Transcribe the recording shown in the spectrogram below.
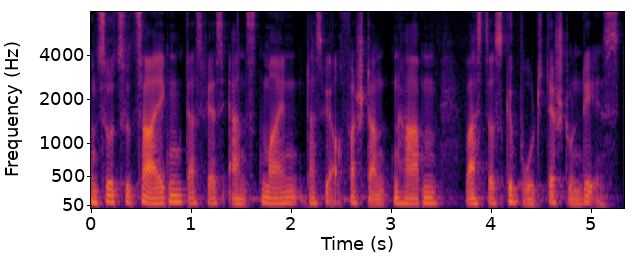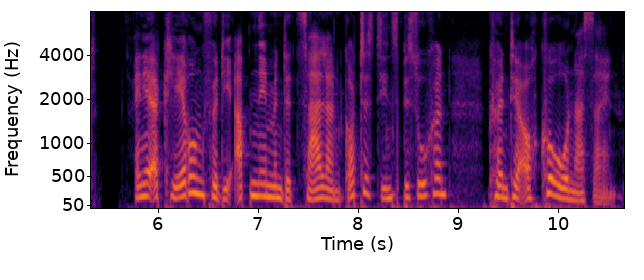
und so zu zeigen, dass wir es ernst meinen, dass wir auch verstanden haben, was das Gebot der Stunde ist. Eine Erklärung für die abnehmende Zahl an Gottesdienstbesuchern könnte auch Corona sein.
